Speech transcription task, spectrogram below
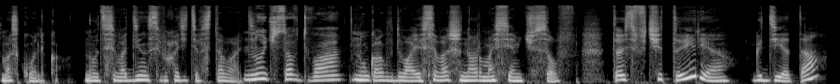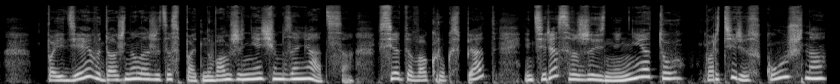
во сколько? Ну, вот если в 11 вы хотите вставать. Ну, часов два. Ну, как в два, если ваша норма 7 часов. То есть в 4 где-то по идее, вы должны ложиться спать, но вам же нечем заняться. Все-то вокруг спят, интереса в жизни нету, в квартире скучно,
